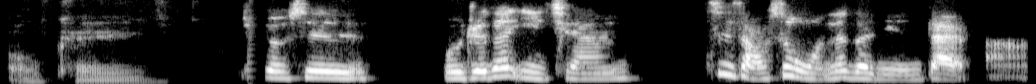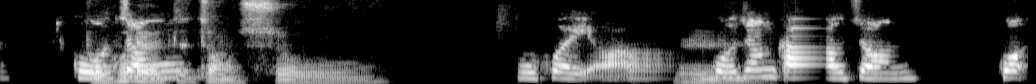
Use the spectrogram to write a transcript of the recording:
OK，就是我觉得以前至少是我那个年代吧，国中有这种书不会有啊，嗯、国中、高中、国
